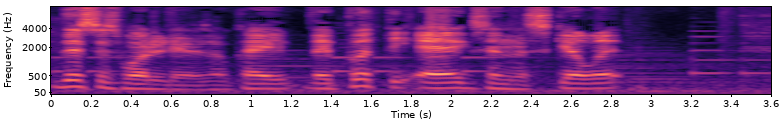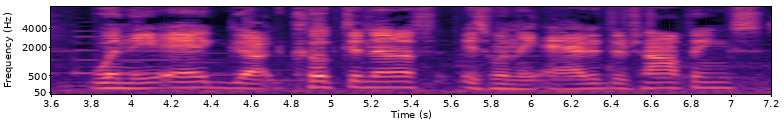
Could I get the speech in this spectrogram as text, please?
this is what it is. Okay, they put the eggs in the skillet. When the egg got cooked enough, is when they added the toppings,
